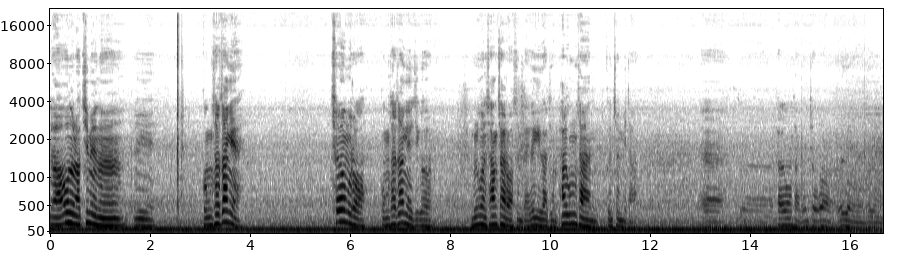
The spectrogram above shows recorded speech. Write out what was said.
자 오늘 아침에는 이 공사장에 처음으로 공사장에 지금 물건 상차하러 왔습니다. 여기가 지금 팔공산 근처입니다. 예, 그 팔공산 근처고 여기는 지금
